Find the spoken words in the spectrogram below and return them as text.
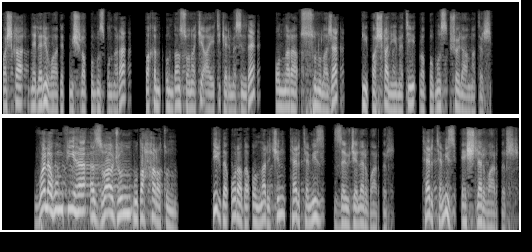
Başka neleri vaat etmiş Rabbimiz bunlara? Bakın bundan sonraki ayeti kerimesinde onlara sunulacak bir başka nimeti Rabbimiz şöyle anlatır. وَلَهُمْ ف۪يهَا اَزْوَاجٌ مُضَحَّرَةٌ Bir de orada onlar için tertemiz zevceler vardır. Tertemiz eşler vardır.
